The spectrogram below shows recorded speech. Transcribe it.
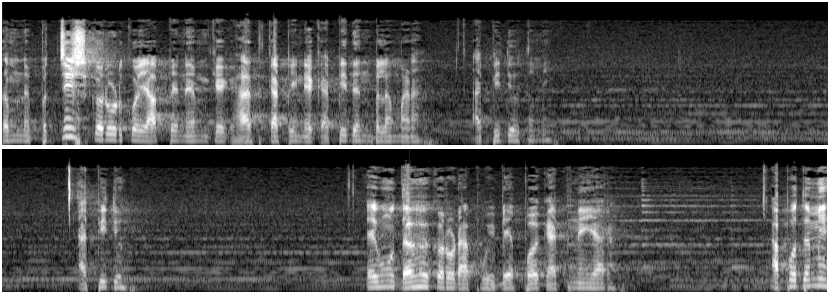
તમને પચીસ કરોડ કોઈ આપે ને એમ કે હાથ કાપીને કાપી દે ને ભલામણા આપી દો તમે આપી દો એ હું દહ કરોડ આપું બે પગ આપીને યાર. આપો તમે.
